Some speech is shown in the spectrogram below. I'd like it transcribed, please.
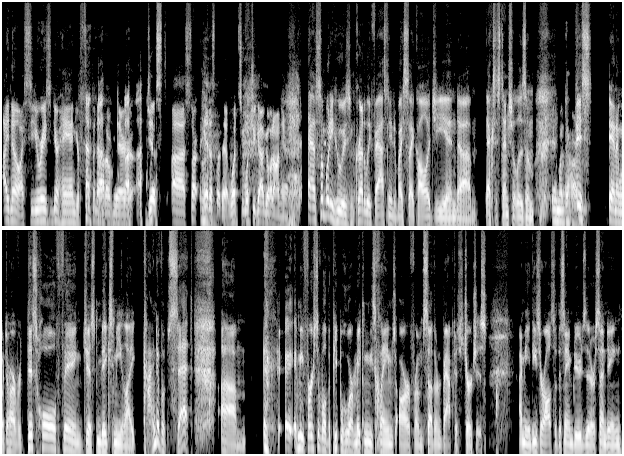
I know I see you raising your hand. You're flipping out over there. Just uh, start hit us with it. What's what you got going on here? As somebody who is incredibly fascinated by psychology and um, existentialism, And went to Harvard. this and I went to Harvard. This whole thing just makes me like kind of upset. Um, I mean, first of all, the people who are making these claims are from Southern Baptist churches. I mean, these are also the same dudes that are sending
